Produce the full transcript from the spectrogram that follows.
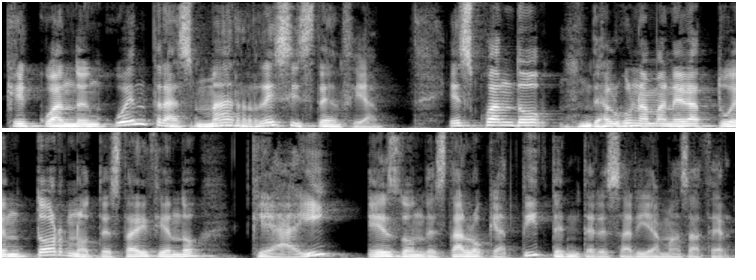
que cuando encuentras más resistencia, es cuando de alguna manera tu entorno te está diciendo que ahí es donde está lo que a ti te interesaría más hacer.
